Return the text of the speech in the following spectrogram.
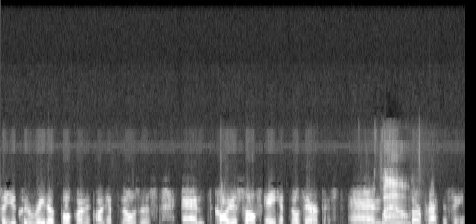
so you could read a book on on hypnosis and call yourself a hypnotherapist and wow. start practicing.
